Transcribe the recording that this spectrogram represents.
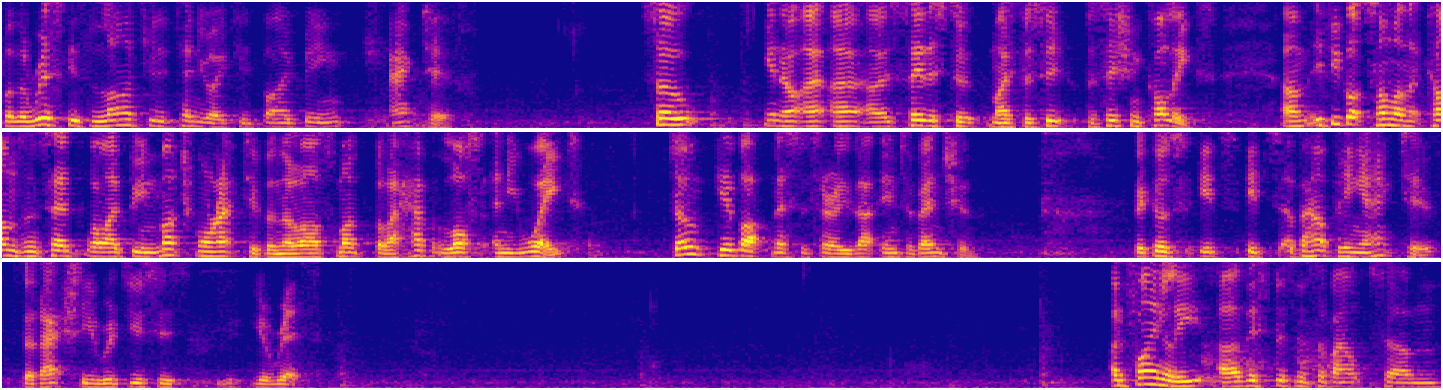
but the risk is largely attenuated by being active. So, you know, I, I, I say this to my physi physician colleagues. Um, if you've got someone that comes and said, well, I've been much more active in the last month, but I haven't lost any weight, don't give up necessarily that intervention because it's, it's about being active that actually reduces your risk. And finally, uh, this business about um,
